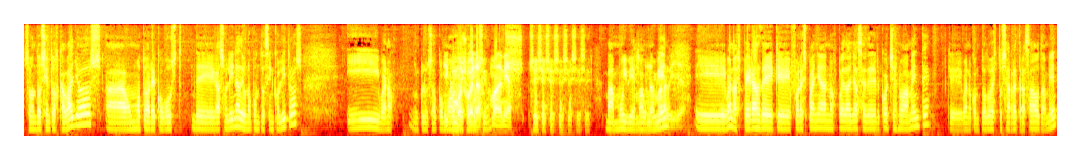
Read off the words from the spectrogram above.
Son 200 caballos a un motor EcoBoost de gasolina de 1.5 litros. Y bueno, incluso como ¿Y cómo suena? Madre mía. Sí, sí, sí, sí, sí, sí, sí. Va muy bien, va Una muy bien. Y bueno, esperas de que For España nos pueda ya ceder coches nuevamente, que bueno, con todo esto se ha retrasado también,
